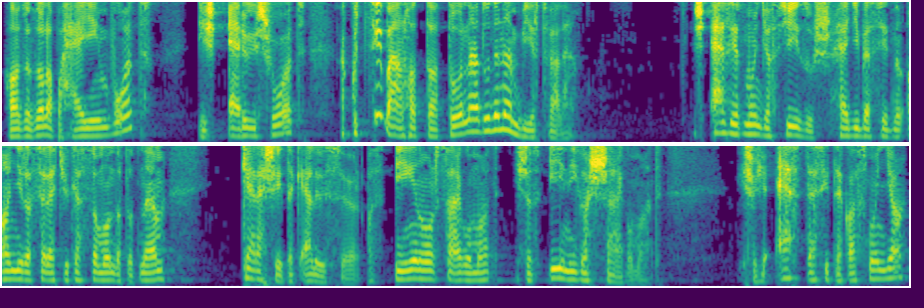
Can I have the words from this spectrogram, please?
Ha az az alap a helyén volt, és erős volt, akkor cibálhatta a tornádó, de nem bírt vele. És ezért mondja azt Jézus hegyi beszédben, annyira szeretjük ezt a mondatot, nem? Keresétek először az én országomat és az én igazságomat. És hogyha ezt teszitek, azt mondja,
